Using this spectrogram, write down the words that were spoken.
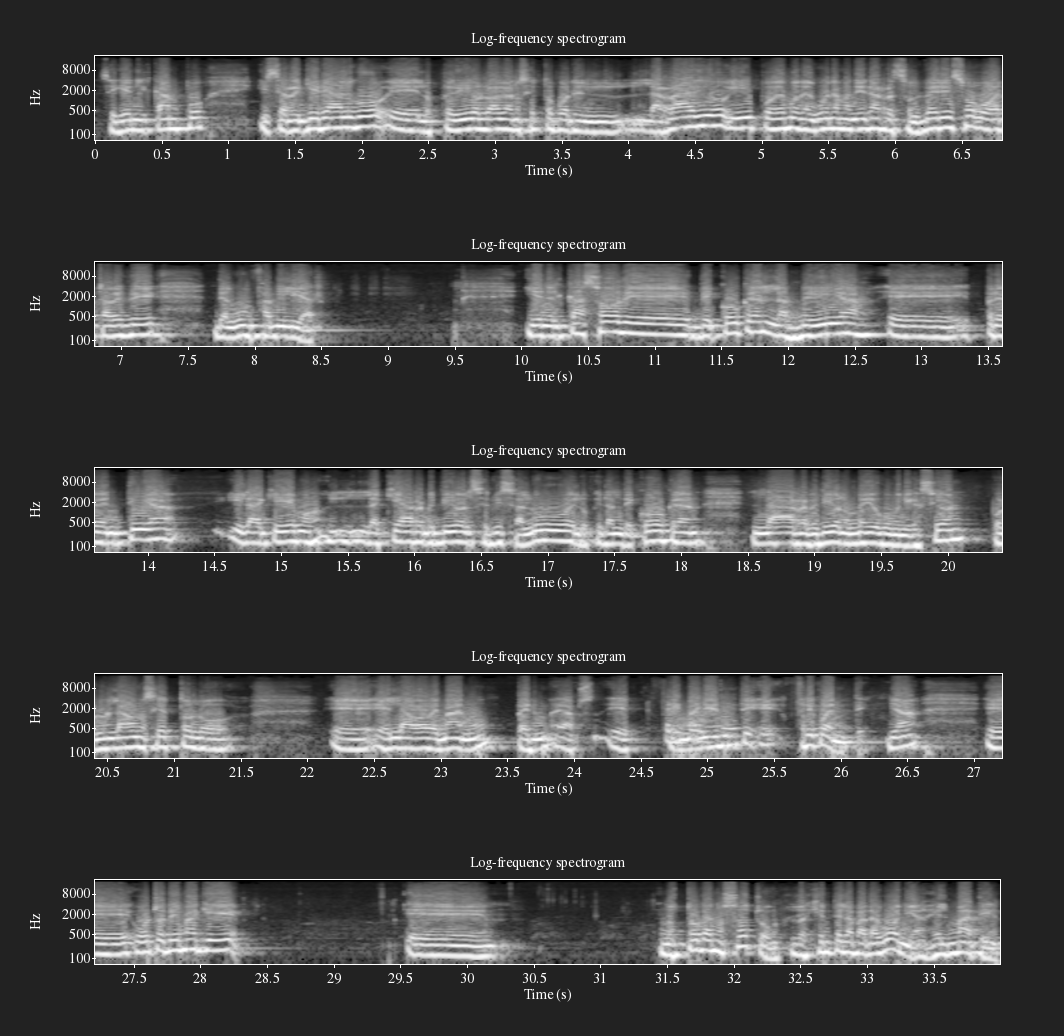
Se quede en el campo y se requiere algo, eh, los pedidos lo hagan ¿no por la radio y podemos de alguna manera resolver eso o a través de, algún familiar. Y en el caso de, de Cochrane, las medidas eh, preventivas y la que, hemos, la que ha repetido el Servicio de Salud, el Hospital de Cochrane, la ha repetido los medios de comunicación, por un lado, ¿no es cierto?, los eh, el lavado de mano eh, eh, permanente, frecuente. ¿ya? otro tema que nos toca a nosotros, la gente de la Patagonia, el mate.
